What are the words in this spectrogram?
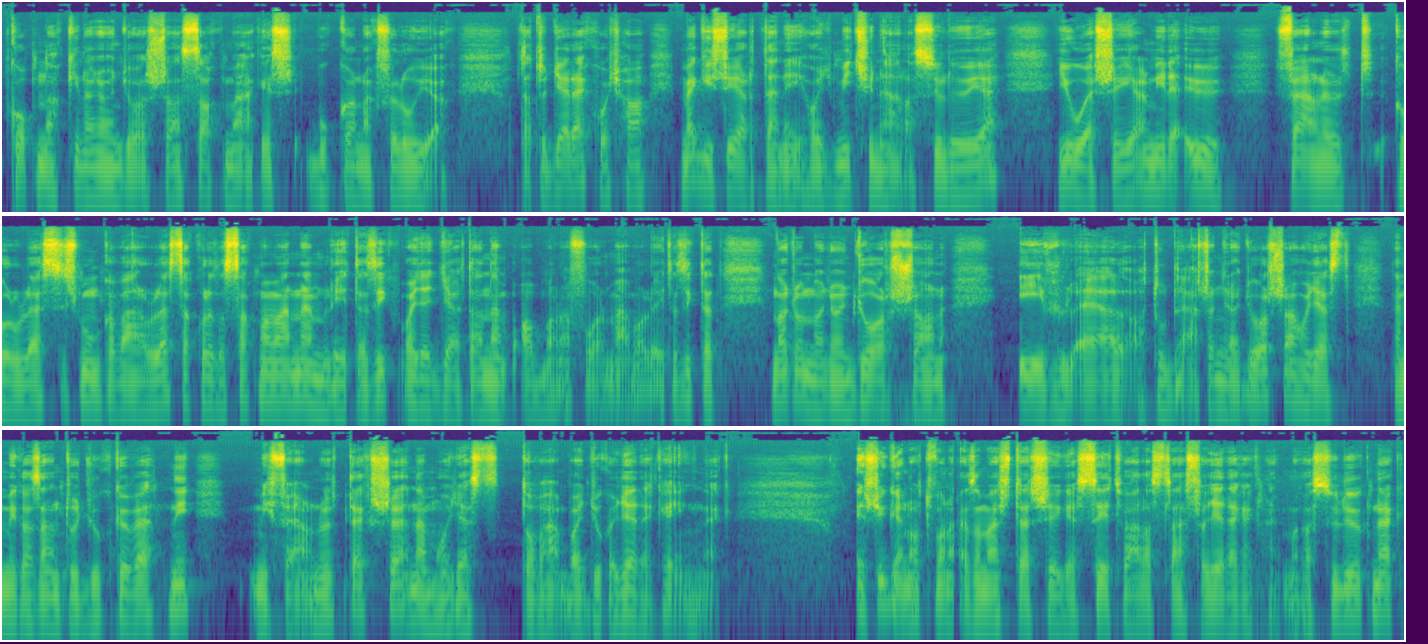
kopnak ki nagyon gyorsan szakmák, és bukkannak fel újak. Tehát a gyerek, hogyha meg is értené, hogy mit csinál a szülője, jó eséllyel, mire ő felnőtt korú lesz és munkavállaló lesz, akkor ez a szakma már nem létezik, vagy egyáltalán nem abban a formában létezik. Tehát nagyon-nagyon gyorsan évül el a tudás annyira gyorsan, hogy ezt nem igazán tudjuk követni, mi felnőttek se, nem hogy ezt továbbadjuk a gyerekeinknek. És igen, ott van ez a mesterséges szétválasztás a gyerekeknek, meg a szülőknek,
